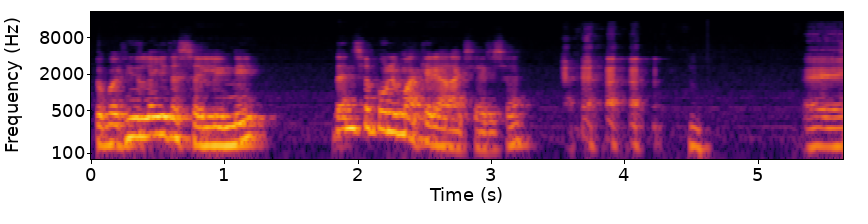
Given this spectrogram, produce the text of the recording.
Το παιχνίδι λέγεται Σελήνη δεν είσαι πολύ μακριά να ξέρεις, ε. ε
